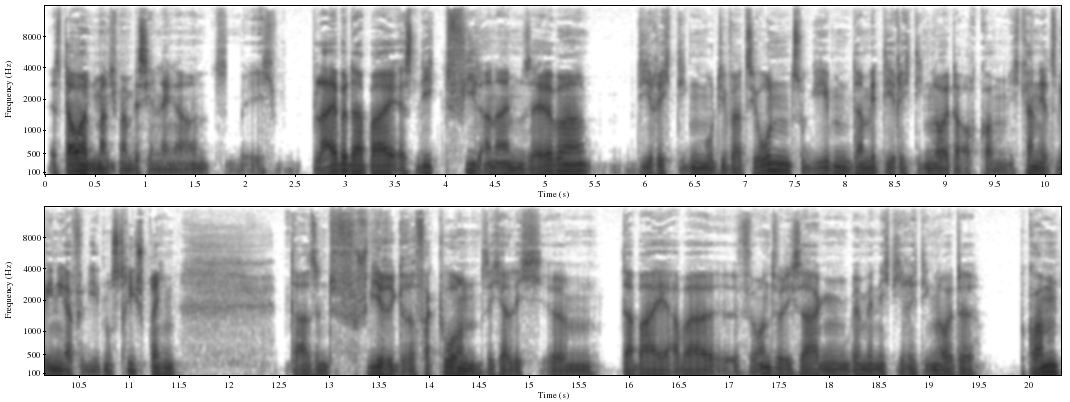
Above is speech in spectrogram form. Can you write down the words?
es dauert manchmal ein bisschen länger und ich bleibe dabei, es liegt viel an einem selber, die richtigen Motivationen zu geben, damit die richtigen Leute auch kommen. Ich kann jetzt weniger für die Industrie sprechen. Da sind schwierigere Faktoren sicherlich ähm, dabei, aber äh, für uns würde ich sagen, wenn wir nicht die richtigen Leute bekommen,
